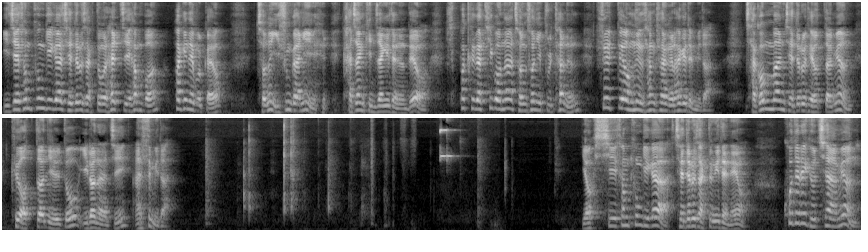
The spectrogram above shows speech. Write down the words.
이제 선풍기가 제대로 작동을 할지 한번 확인해 볼까요? 저는 이 순간이 가장 긴장이 되는데요. 스파크가 튀거나 전선이 불타는 쓸데없는 상상을 하게 됩니다. 작업만 제대로 되었다면 그 어떤 일도 일어나지 않습니다. 역시 선풍기가 제대로 작동이 되네요. 코드를 교체하면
